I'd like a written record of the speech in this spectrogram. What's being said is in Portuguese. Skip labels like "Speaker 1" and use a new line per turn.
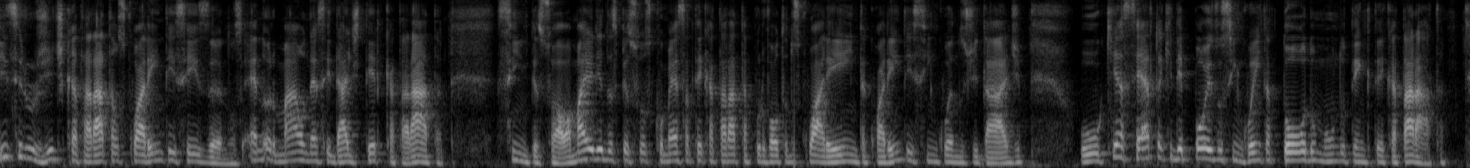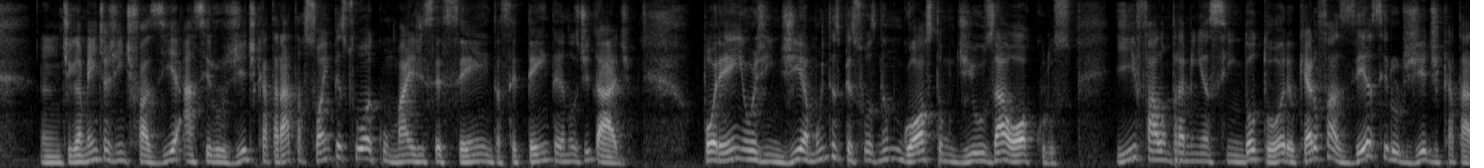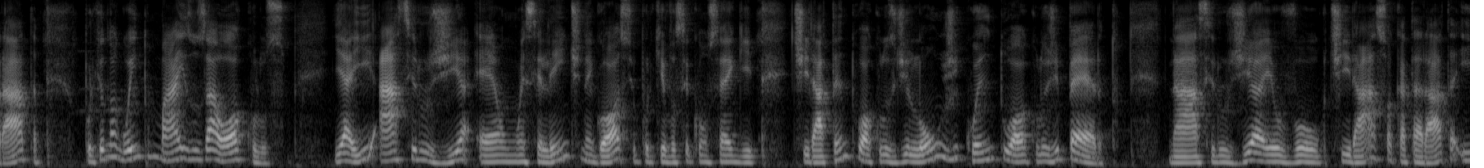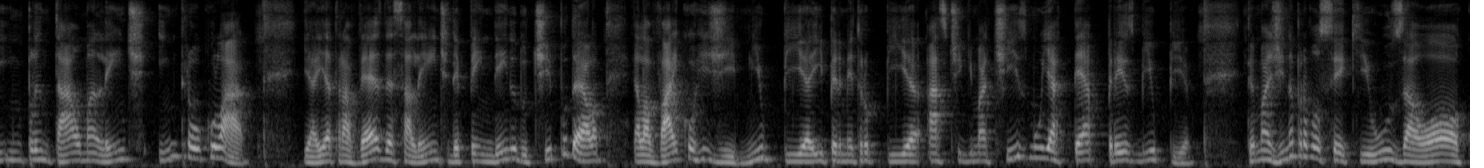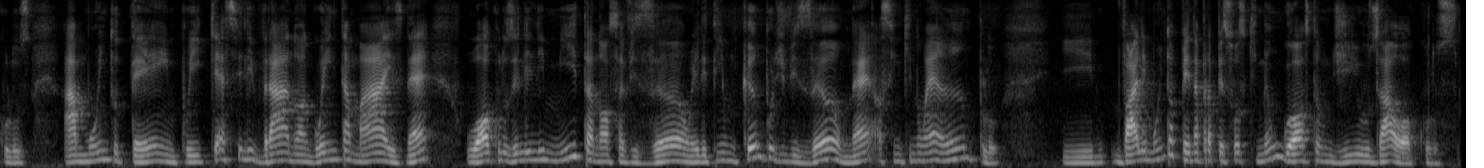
Speaker 1: Fiz cirurgia de catarata aos 46 anos. É normal nessa idade ter catarata? Sim, pessoal. A maioria das pessoas começa a ter catarata por volta dos 40, 45 anos de idade. O que é certo é que depois dos 50 todo mundo tem que ter catarata. Antigamente a gente fazia a cirurgia de catarata só em pessoa com mais de 60, 70 anos de idade. Porém, hoje em dia, muitas pessoas não gostam de usar óculos e falam para mim assim: doutor, eu quero fazer a cirurgia de catarata porque eu não aguento mais usar óculos. E aí a cirurgia é um excelente negócio porque você consegue tirar tanto óculos de longe quanto óculos de perto. Na cirurgia eu vou tirar a sua catarata e implantar uma lente intraocular. E aí, através dessa lente, dependendo do tipo dela, ela vai corrigir miopia, hipermetropia, astigmatismo e até a presbiopia. Então imagina para você que usa óculos há muito tempo e quer se livrar, não aguenta mais, né? O óculos ele limita a nossa visão, ele tem um campo de visão, né, assim que não é amplo. E vale muito a pena para pessoas que não gostam de usar óculos.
